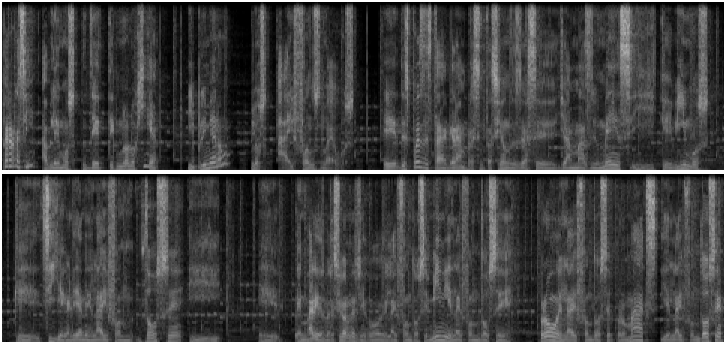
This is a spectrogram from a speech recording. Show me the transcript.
Pero ahora sí, hablemos de tecnología. Y primero, los iPhones nuevos. Eh, después de esta gran presentación desde hace ya más de un mes y que vimos que sí llegarían el iPhone 12 y eh, en varias versiones, llegó el iPhone 12 mini, el iPhone 12 Pro, el iPhone 12 Pro Max y el iPhone 12,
